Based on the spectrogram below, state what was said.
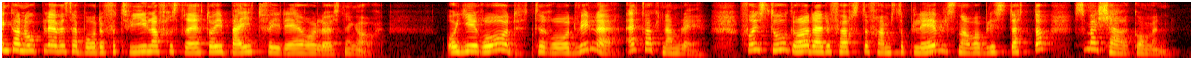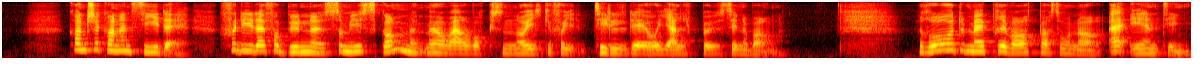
En kan oppleve seg både fortvila, frustrert og i beit for ideer og løsninger. Å gi råd til rådville er takknemlig, for i stor grad er det først og fremst opplevelsen av å bli støtta som er kjærkommen. Kanskje kan en si det, fordi det er forbundet så mye skam med å være voksen og ikke få til det å hjelpe sine barn. Råd med privatpersoner er én ting.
